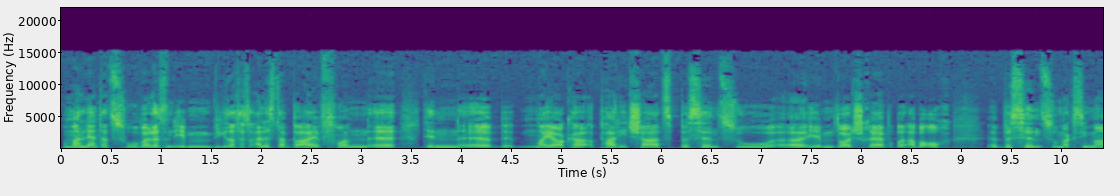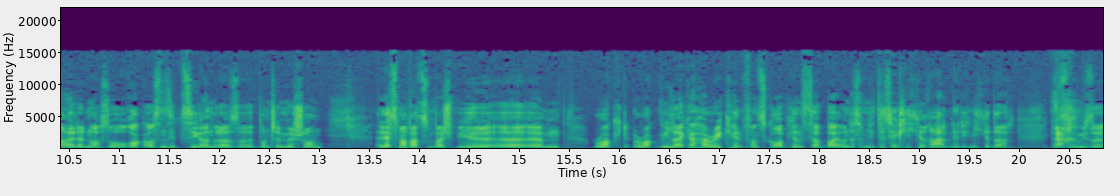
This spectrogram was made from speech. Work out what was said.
und man lernt dazu, weil da sind eben, wie gesagt, das alles dabei von äh, den äh, Mallorca Partycharts bis hin zu äh, eben Deutschrap, aber auch äh, bis hin zu maximal dann noch so Rock aus den 70ern oder so. Bunte Mischung. Letztes Mal war zum Beispiel äh, ähm, Rock, Rock Me Like a Hurricane von Scorpions dabei und das haben die tatsächlich geraten, hätte ich nicht gedacht. Dass irgendwie so,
